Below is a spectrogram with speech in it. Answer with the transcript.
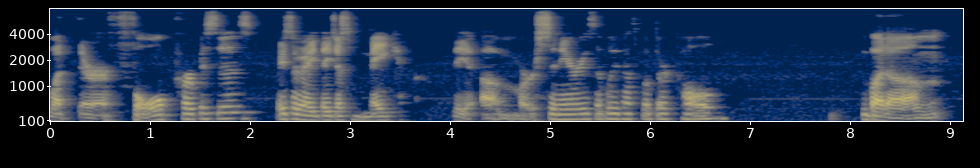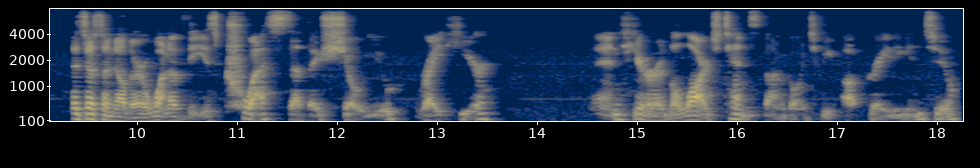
what their full purpose is. Basically, they just make the uh, mercenaries. I believe that's what they're called. But um, it's just another one of these quests that they show you right here. And here are the large tents that I'm going to be upgrading into.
